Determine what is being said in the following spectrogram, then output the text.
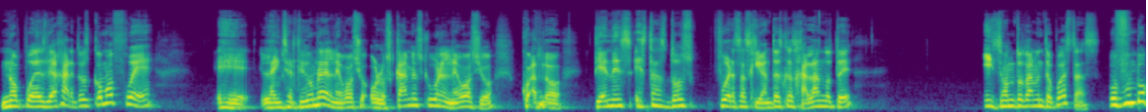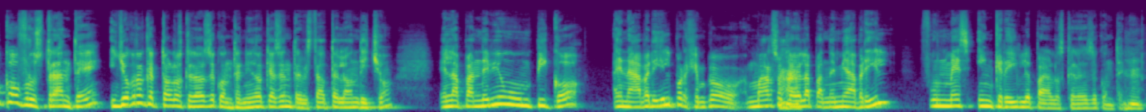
no puedes viajar. Entonces, ¿cómo fue eh, la incertidumbre del negocio o los cambios que hubo en el negocio cuando tienes estas dos fuerzas gigantescas jalándote y son totalmente opuestas? Pues fue un poco frustrante y yo creo que todos los creadores de contenido que has entrevistado te lo han dicho. En la pandemia hubo un pico. En abril, por ejemplo, marzo cayó la pandemia, abril fue un mes increíble para los creadores de contenido.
